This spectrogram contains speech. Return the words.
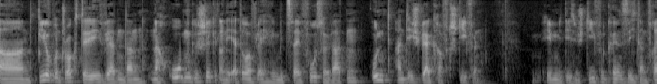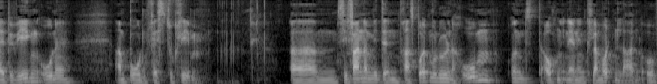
Und Biob und Rocksteady werden dann nach oben geschickt an die Erdoberfläche mit zwei Fußsoldaten und Anti-Schwerkraftstiefeln. Eben mit diesen Stiefeln können sie sich dann frei bewegen, ohne am Boden festzukleben. Ähm, sie fahren dann mit dem Transportmodul nach oben und tauchen in einem Klamottenladen auf,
